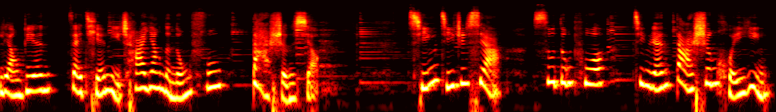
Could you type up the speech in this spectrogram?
两边在田里插秧的农夫大声笑，情急之下，苏东坡竟然大声回应：“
